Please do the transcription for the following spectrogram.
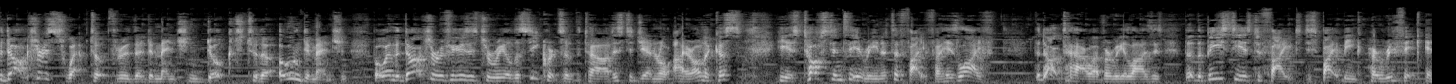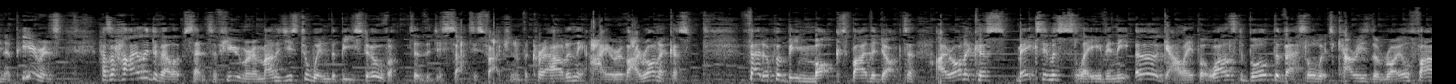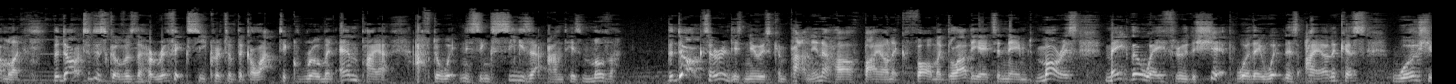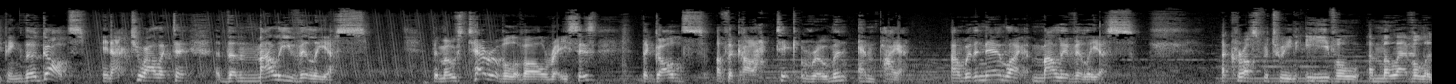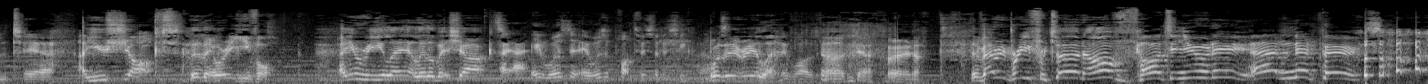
The Doctor is swept up through the dimension duct to their own dimension, but when the Doctor refuses to reveal the secrets of the TARDIS to General Ironicus, he is tossed into the arena to fight for his life. The Doctor, however, realises that the beast he is to fight, despite being horrific in appearance, has a highly developed sense of humour and manages to win the beast over, to the dissatisfaction of the crowd and the ire of Ironicus. Fed up of being mocked by the Doctor, Ironicus makes him a slave in the Ur Galley, but whilst aboard the vessel which carries the royal family, the Doctor discovers the horrific secret of the Galactic Roman Empire after witnessing Caesar and his mother. The Doctor and his newest companion, a half bionic former gladiator named Morris, make their way through the ship where they witness Ironicus worshipping their gods. In actuality, the Malevilus, the most terrible of all races, the gods of the Galactic Roman Empire. And with a name like Malevilus, a cross between evil and malevolent, Yeah. are you shocked that they were evil? Are you really a little bit shocked? I, I, it was it was a plot twist didn't see coming. Was it really? It was. Okay, fair enough. The very brief return of. Continuity and nitpicks.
